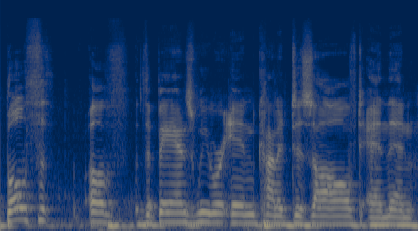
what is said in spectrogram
both of the bands we were in kind of dissolved and then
